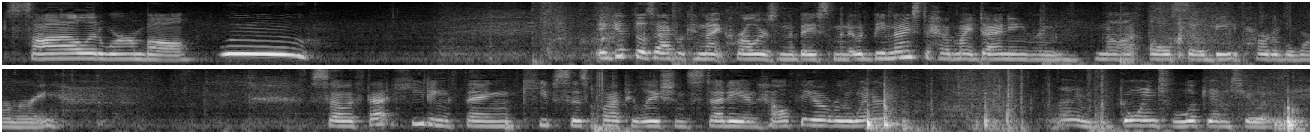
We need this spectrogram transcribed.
Solid worm ball. Woo! And get those African night crawlers in the basement. It would be nice to have my dining room not also be part of a wormery. So if that heating thing keeps his population steady and healthy over the winter, I'm going to look into it.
